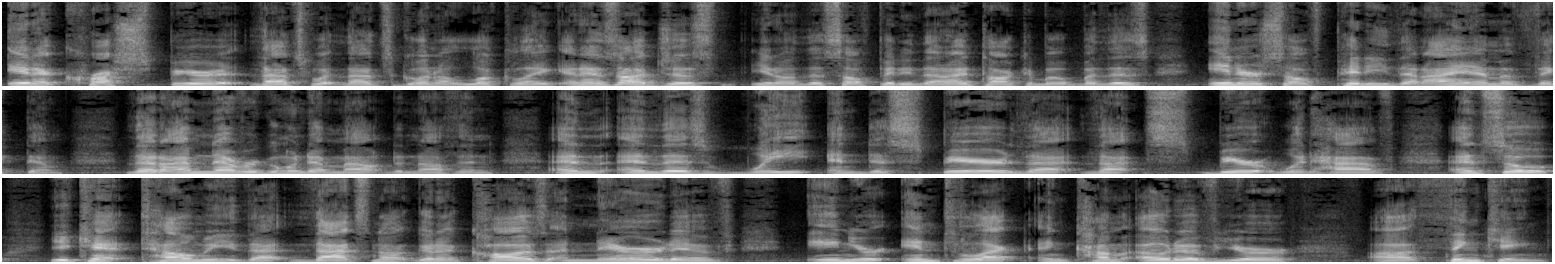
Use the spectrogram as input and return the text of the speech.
in a crushed spirit, that's what that's going to look like. And it's not just, you know, the self pity that I talked about, but this inner self pity that I am a victim, that I'm never going to amount to nothing. And, and this weight and despair that that spirit would have. And so you can't tell me that that's not going to cause a narrative in your intellect and come out of your uh, thinking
